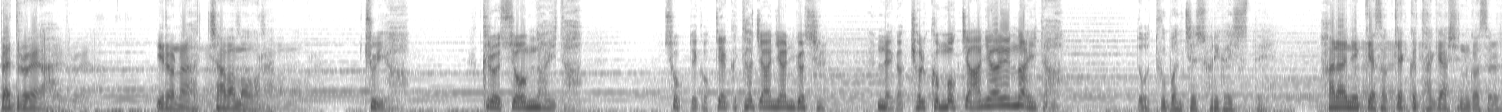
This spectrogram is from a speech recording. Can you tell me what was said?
베드로야 일어나 잡아먹어라 주여, 그럴 수 없나이다. 속되고 깨끗하지 아니한 것을 내가 결코 먹지 아니하였나이다. 또 두 번째 소리가 있으되 하나님께서 깨끗하게 하신 것을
